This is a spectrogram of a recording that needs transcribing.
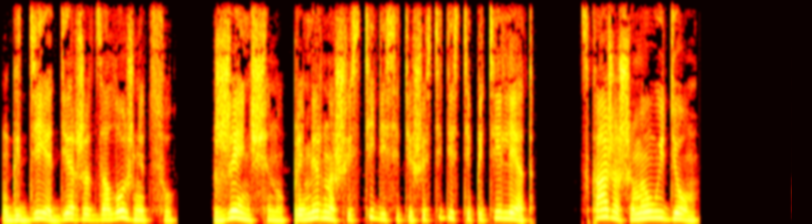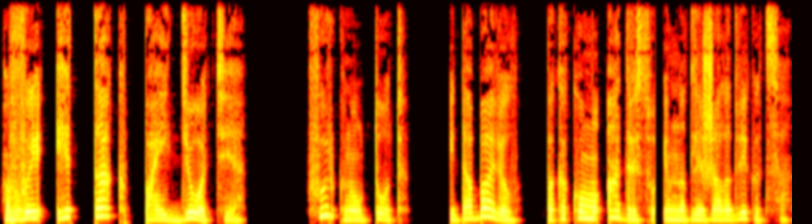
где держит заложницу женщину примерно 60-65 лет. Скажешь, и мы уйдем». «Вы и так пойдете», — фыркнул тот и добавил, по какому адресу им надлежало двигаться.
